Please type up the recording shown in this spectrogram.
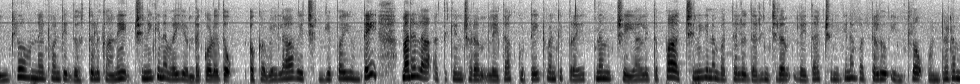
ఇంట్లో ఉన్నటువంటి దుస్తులు కానీ చినిగినవై ఉండకూడదు. ఒకవేళ అవి చినిగిపోయి ఉంటే మరలా అతికించడం లేదా కుట్టేటువంటి ప్రయత్నం చేయాలి తప్ప చినిగిన బట్టలు ధరించడం లేదా చినిగిన బట్టలు ఇంట్లో ఉండడం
